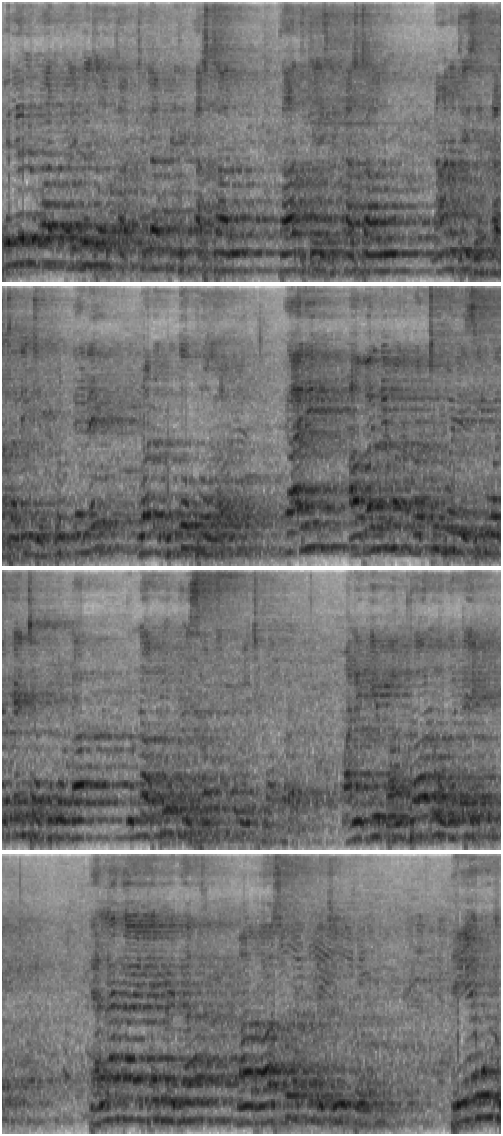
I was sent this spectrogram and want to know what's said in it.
పిల్లలు వాళ్ళు పరిమితం అవుతారు. చిన్నప్పటి కష్టాలు తాత చేసే కష్టాలు నాన్న చేసే కష్టాలు చెప్పుకుంటేనే వాళ్ళు ముందుకు పోగలరు కానీ అవన్నీ మనం మర్చిపోయేసి వాళ్ళకేం చెప్పకుండా ఉన్నప్పుడు మన సంస్కృతి మర్చిపోతారు. మనకి బంధాలు ఒకటే. తెల్ల కాగితం మీద మనం రాసుకున్నటువంటి జీవితంలో దేవుడు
